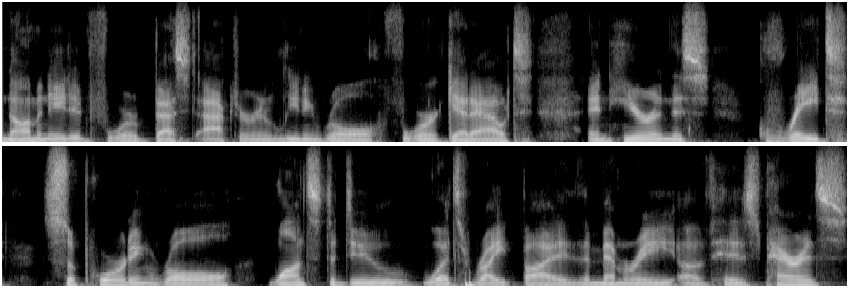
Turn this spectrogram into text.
nominated for best actor in a leading role for Get Out and here in this great supporting role, wants to do what's right by the memory of his parents.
